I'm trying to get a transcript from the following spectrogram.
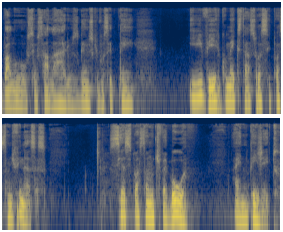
valor, o seu salário, os ganhos que você tem e ver como é que está a sua situação de finanças. Se a situação não estiver boa, aí não tem jeito.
